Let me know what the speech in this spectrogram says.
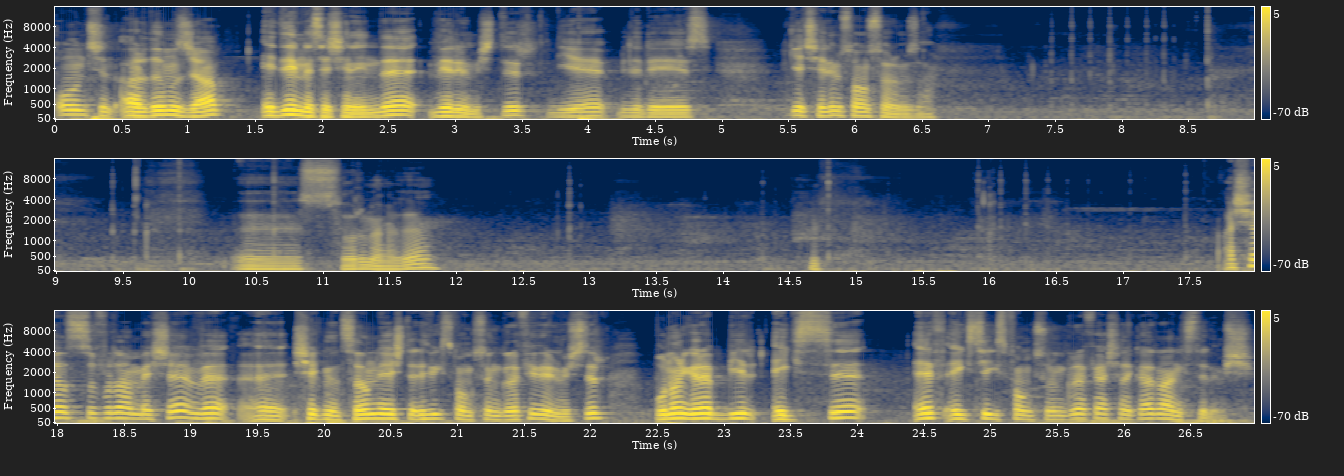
Onun için aradığımız cevap Edirne seçeneğinde verilmiştir diyebiliriz. Geçelim son sorumuza. Ee, soru nerede? Aşağı sıfırdan 5'e ve e, şeklinde tanımlı eşittir fx fonksiyonu grafiği verilmiştir. Buna göre 1 eksi f eksi x fonksiyonun grafiği aşağıdakilerden hangisi demiş.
